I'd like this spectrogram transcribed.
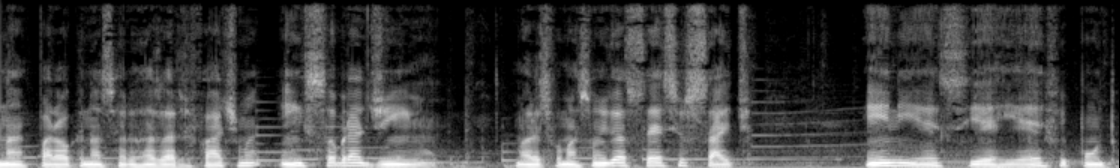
na paróquia Nossa Senhora do Rosário de Fátima, em Sobradinho. Maiores informações acesse o site nsrf.com.br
